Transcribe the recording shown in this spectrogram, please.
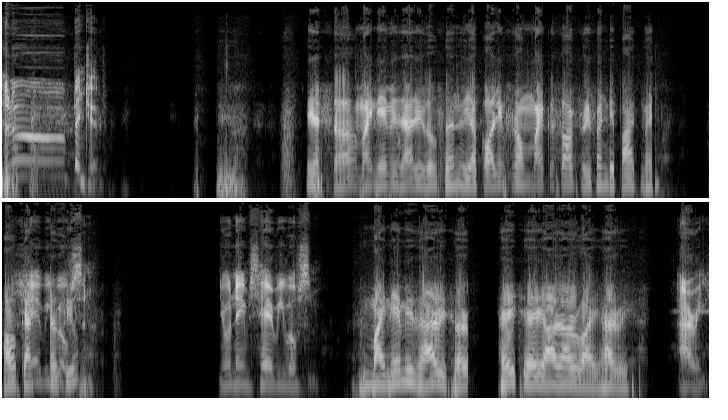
Hello, Benchode. Yes, sir. My name is Harry Wilson. We are calling from Microsoft Refund Department. How can Harry I help Wilson. Your name's Harry Wilson. My name is Harry, sir. H A R R Y, Harry. Harry.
